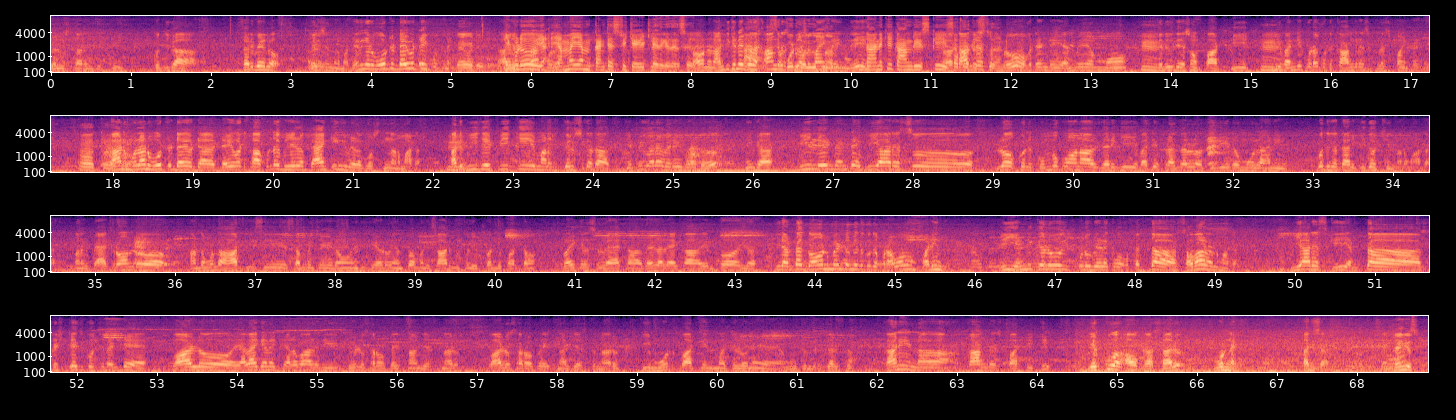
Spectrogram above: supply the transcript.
గెలుస్తారని చెప్పి కొద్దిగా సర్వేలో తెలిసిందనమాట ఎందుకంటే ఓట్లు డైవర్ట్ అయిపోతున్నాయి. ఇప్పుడు ఎంఐఎం కంటెస్ట్ చేయట్లేదు కదా సార్? అవునండి అందుకనే కదా కాంగ్రెస్ దానికి కాంగ్రెస్కి కాంగ్రెస్ ఇప్పుడు ఒకటండి ఎంఏఎం Hmm. Telugu Desam party Hmm. ఇవన్నీ కూడా కొద్ది కాంగ్రెస్ ప్లస్ పాయింట్ అండి ఓకే. దాని మూలాన ఓట్లు డైవర్ట్ కాకుండా వీళ్ళ బ్యాంకింగ్ వీళ్ళకి వస్తుంది అనమాట అటు బీజేపీకి మనకు తెలుసు కదా. బీజేపీ కూడా వెరీ గుడ్. ఇంకా వీళ్ళు ఏంటంటే బీఆర్ఎస్లో కొన్ని కుంభకోణాలు జరిగి ఇవన్నీ ప్రజల్లో తెలియడము లాని కొద్దిగా దానికి ఇది వచ్చింది అనమాట మనకు బ్యాక్గ్రౌండ్ అంతకుముందు ఆర్టీసీ సమ్మె చేయడం ఇది చేయడం ఎంతోమంది కార్మికులు ఇబ్బంది పడడం వెహికల్స్ లేక వెళ్ళలేక ఎంతో ఇదంతా గవర్నమెంట్ మీద కొద్దిగా ప్రభావం పడింది. ఈ ఎన్నికలు ఇప్పుడు వీళ్ళకి ఒక పెద్ద సవాల్ అనమాట బీఆర్ఎస్కి ఎంత ప్రెస్టేజ్కి వచ్చిందంటే వాళ్ళు ఎలాగైనా గెలవాలని వీళ్ళు సర్వ ప్రయత్నాలు చేస్తున్నారు వాళ్ళు సర్వ ప్రయత్నాలు చేస్తున్నారు. ఈ మూడు పార్టీల మధ్యలోనే ఉంటుంది రిజల్ట్ కానీ నా కాంగ్రెస్ పార్టీకి ఎక్కువ అవకాశాలు ఉన్నాయి. అది సార్. Thank you sir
